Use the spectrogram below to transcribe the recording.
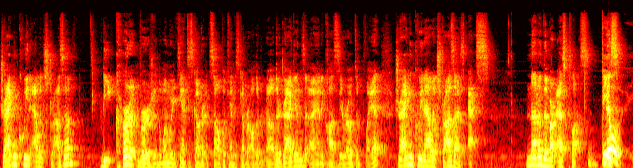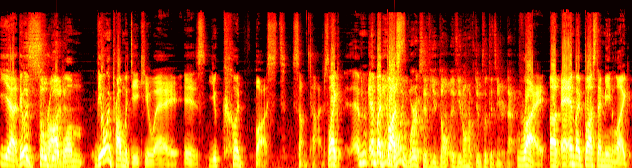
Dragon Queen Alexstrasza, the current version, the one where you can't discover itself but can discover all the other dragons, uh, and it costs zero to play it. Dragon Queen Alexstrasza is S. None of them are S plus. The This- o- yeah, the only is so good. problem the only problem with DQA is you could bust sometimes. Like and and by and bust it only works if you don't if you don't have duplicates in your deck. Right. Um, and, and by bust, I mean like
